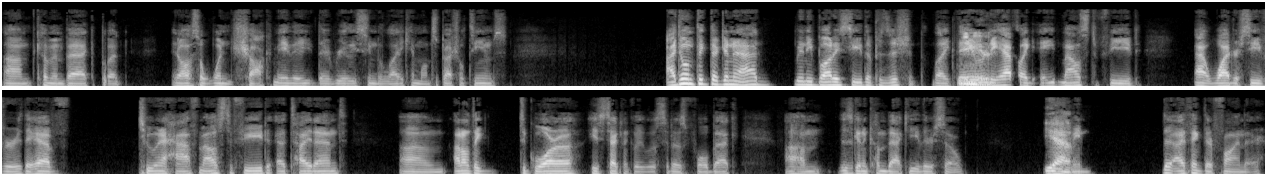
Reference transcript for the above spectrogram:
um, coming back, but it also wouldn't shock me. They they really seem to like him on special teams. I don't think they're going to add many bodies to either position. Like they already have like eight mouths to feed at wide receiver. They have two and a half mouths to feed at tight end. Um, I don't think Deguara, he's technically listed as fullback, um, is going to come back either. So Yeah. I mean, I think they're fine there.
